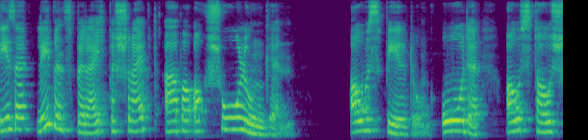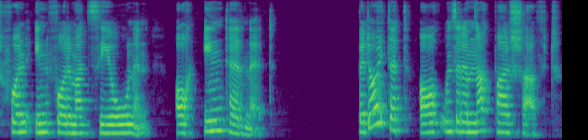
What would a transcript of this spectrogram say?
Dieser Lebensbereich beschreibt aber auch Schulungen, Ausbildung oder Austausch von Informationen, auch Internet. Bedeutet auch unsere Nachbarschaft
